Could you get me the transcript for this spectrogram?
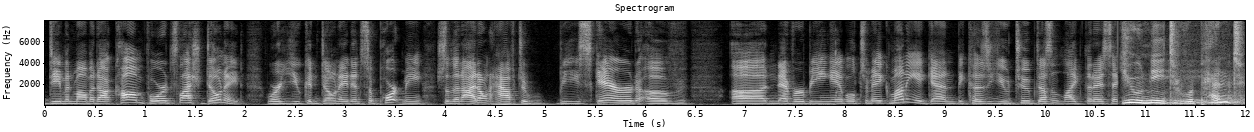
demonmama.com forward slash donate where you can donate and support me so that I don't have to be scared of uh, never being able to make money again because YouTube doesn't like that I say You need to repent.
